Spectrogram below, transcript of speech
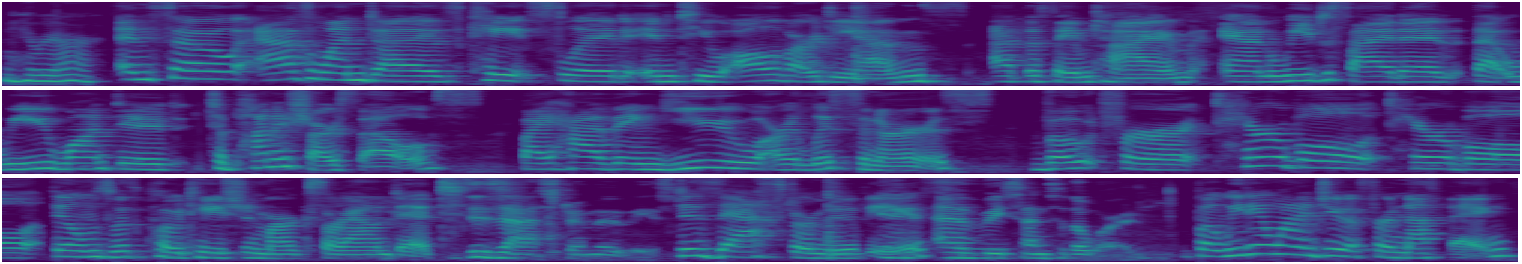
And here we are. And so, as one does, Kate slid into all of our DMs at the same time. And we decided that we wanted to punish ourselves by having you, our listeners, vote for terrible, terrible films with quotation marks around it. Disaster movies. Disaster movies. In every sense of the word. But we didn't want to do it for nothing.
